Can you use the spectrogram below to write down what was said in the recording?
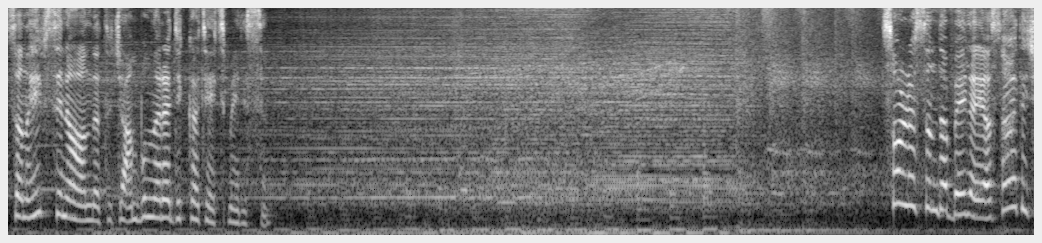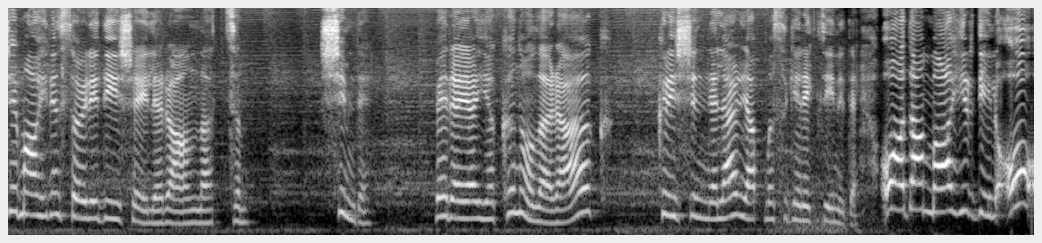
Sana hepsini anlatacağım. Bunlara dikkat etmelisin. Sonrasında Bela'ya sadece Mahir'in söylediği şeyleri anlattım. Şimdi Bela'ya yakın olarak Krish'in neler yapması gerektiğini de. O adam Mahir değil, o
